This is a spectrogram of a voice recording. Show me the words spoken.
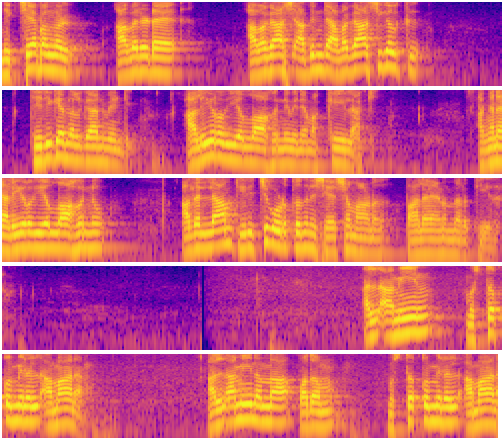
നിക്ഷേപങ്ങൾ അവരുടെ അവകാശ അതിന്റെ അവകാശികൾക്ക് തിരികെ നൽകാൻ വേണ്ടി അലി റതി അള്ളാഹുനുവിനെ മക്കയിലാക്കി. അങ്ങനെ അലി റതി അള്ളാഹുനു അതെല്ലാം തിരിച്ചു കൊടുത്തതിന് ശേഷമാണ് പാലായനം നടത്തിയത്. അൽ അമീൻ മുസ്തഖുമിനൽ അമാന. അൽ അമീൻ എന്ന പദം മുസ്തഖുമിനൽ അമാന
